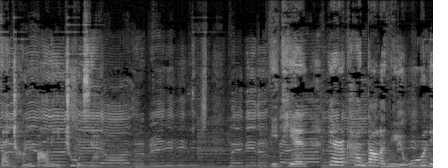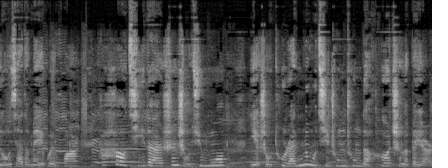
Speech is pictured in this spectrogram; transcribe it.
在城堡里住下。一天，贝尔看到了女巫留下的玫瑰花，他好奇地伸手去摸，野兽突然怒气冲冲地呵斥了贝尔，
